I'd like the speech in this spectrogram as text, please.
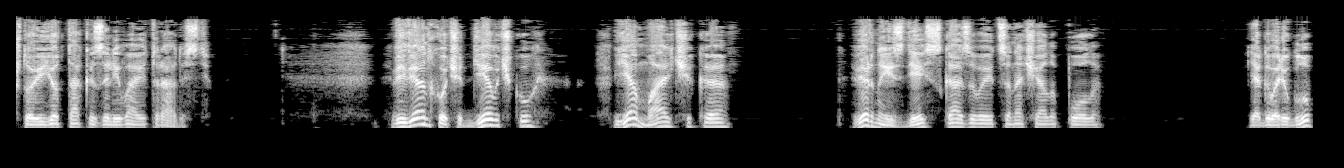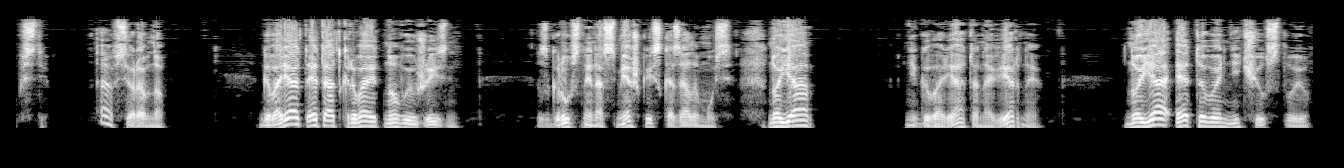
что ее так и заливает радость. Вивиан хочет девочку, я мальчика. Верно, и здесь сказывается начало пола. Я говорю глупости, а все равно. Говорят, это открывает новую жизнь. С грустной насмешкой сказала Муся. Но я... Не говорят, а, наверное. Но я этого не чувствую.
